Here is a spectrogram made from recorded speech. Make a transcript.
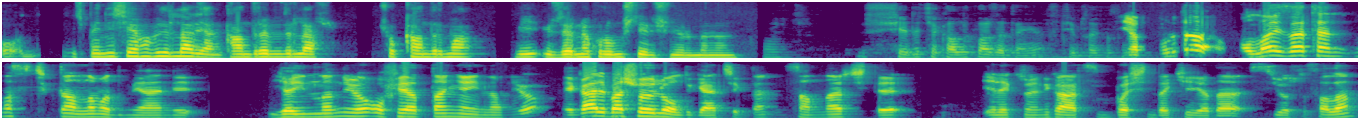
o, hiç beni şey yapabilirler yani kandırabilirler. Çok kandırma bir üzerine kurulmuş diye düşünüyorum ben onu. Evet. Şeyde çakallık var zaten ya Steam sayfasında. Ya burada olay zaten nasıl çıktı anlamadım yani. Yayınlanıyor, o fiyattan yayınlanıyor. E galiba şöyle oldu gerçekten. İnsanlar işte Electronic Arts'ın başındaki ya da CEO'su falan.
